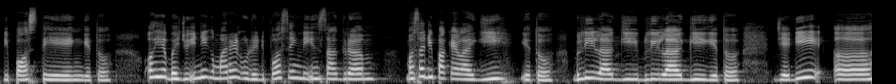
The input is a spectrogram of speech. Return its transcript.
diposting gitu. Oh ya baju ini kemarin udah diposting di Instagram. Masa dipakai lagi gitu? Beli lagi beli lagi gitu. Jadi uh,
